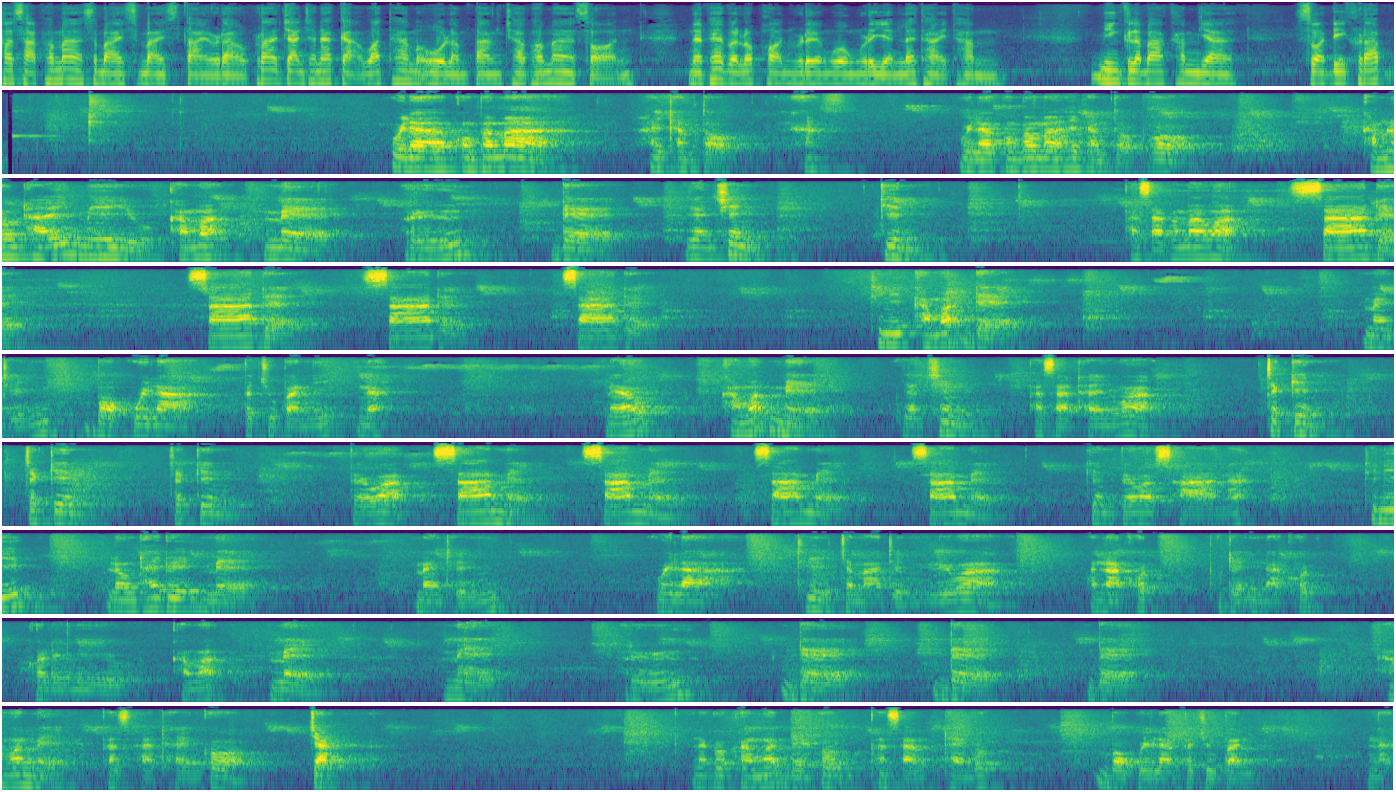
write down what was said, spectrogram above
ภาษาพม่าสบายสบายสไตล์เรา พระอาจารย์ชนะกะวัดท่ามโอลำปางชาวพม่าสอนนายแพทย์บรพรเรืองวงเรียนและถ่ายทำมิงกระบาคำยา สวัสดีครับ เวลาคนพม่าให้คำตอบนะเวลาคนพม่าให้คำตอบก็คำลงท้ายมีอยู่คำว่าแม่หรือแดอย่างเช่น กิน ภาษาพม่าว่าซาเดซาเดซาเดซาเดทีนี้คำว่าแดหมายถึงบอกเวลาปัจจุบันนี้นะ แล้วคำว่าแม่อย่างเช่น ภาษาไทยว่า จะกิน จะกิน จะกินแปลว่าซาแม่ซาแม่ซาแม่ ซาแม่กินแปลว่าซานะ ทีนี้ลงท้ายด้วยแม่หมายถึงเวลาที่จะมาถึงหรือว่าอนาคตผู้ถึงอนาคต ก็เลยมีอยู่คำว่าแม่แม่หรือแดแดแดคำว่าแม่ภาษาไทยก็จะ แล้วก็คำว่าเดก็ภาษาไทยก็บอกเวลาปัจจุบันนะ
